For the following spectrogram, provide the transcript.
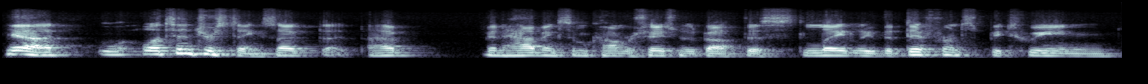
Yeah, w- what's interesting, so I've, I've been having some conversations about this lately. The difference between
